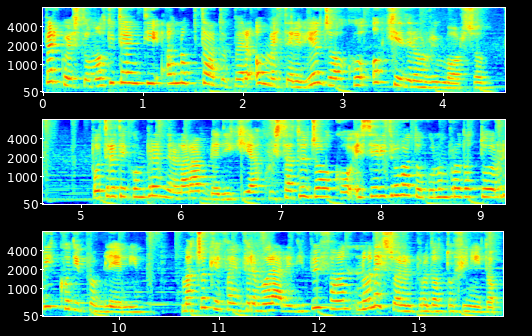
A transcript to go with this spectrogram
Per questo molti utenti hanno optato per o mettere via il gioco o chiedere un rimborso. Potrete comprendere la rabbia di chi ha acquistato il gioco e si è ritrovato con un prodotto ricco di problemi, ma ciò che fa infervorare di più i fan non è solo il prodotto finito,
